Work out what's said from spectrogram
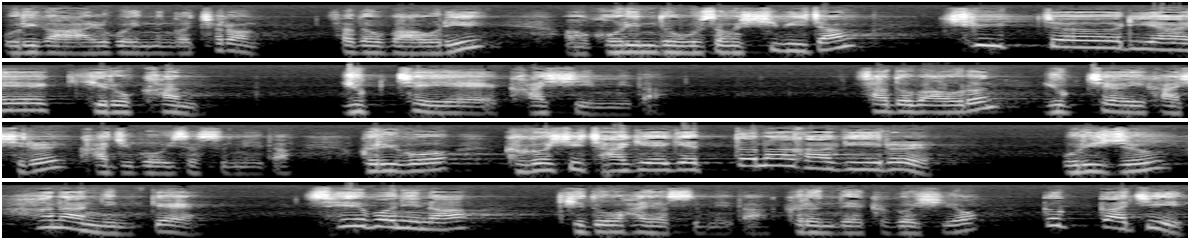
우리가 알고 있는 것처럼 사도 바울이 어, 고린도 후성 12장 7절 이하에 기록한 육체의 가시입니다. 사도 바울은 육체의 가시를 가지고 있었습니다. 그리고 그것이 자기에게 떠나가기를 우리 주 하나님께 세 번이나 기도하였습니다. 그런데 그것이요, 끝까지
